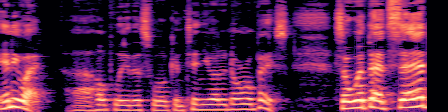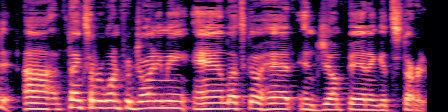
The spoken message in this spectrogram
Anyway, uh, hopefully this will continue at a normal pace. So with that said, uh, thanks everyone for joining me, and let's go ahead and jump in and get started.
